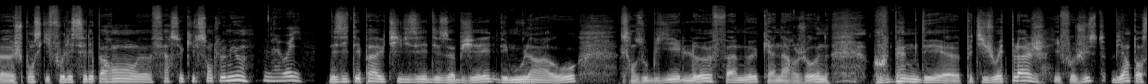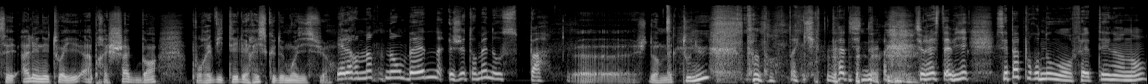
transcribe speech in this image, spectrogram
je pense qu'il faut laisser les parents faire ce qu'ils sentent le mieux. Ah oui. N'hésitez pas à utiliser des objets, des moulins à eau, sans oublier le fameux canard jaune ou même des petits jouets de plage. Il faut juste bien penser à les nettoyer après chaque bain pour éviter les risques de moisissure. Et alors maintenant, Ben, je t'emmène au spa. Euh, je dois me mettre tout nu? Non, non, t'inquiète pas, tu, ne- tu restes habillé. C'est pas pour nous en fait, eh, non, non,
